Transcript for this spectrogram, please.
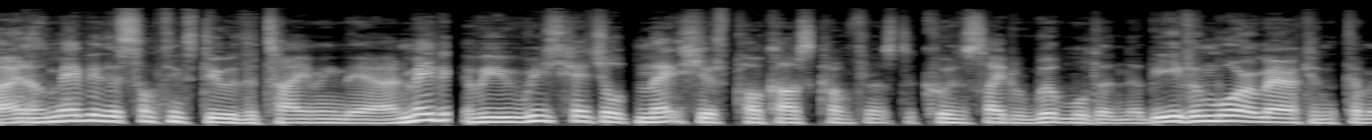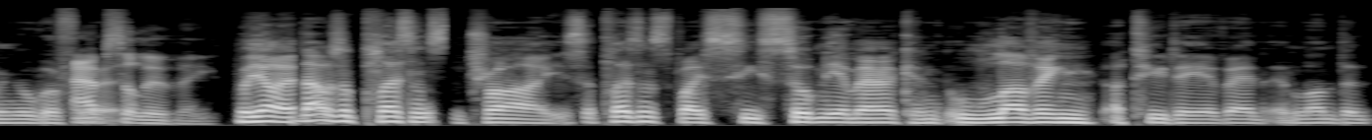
I know maybe there's something to do with the timing there. And maybe if we rescheduled next year's podcast conference to coincide with Wimbledon, there'll be even more Americans coming over for it. Absolutely. But yeah, that was a pleasant surprise. A pleasant surprise to see so many Americans loving a two day event in London.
